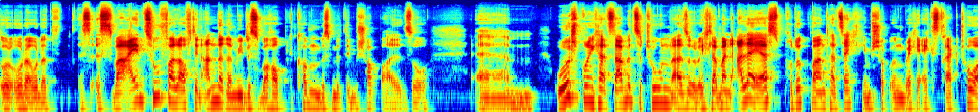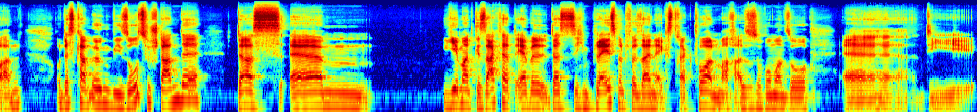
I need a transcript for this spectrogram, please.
oder, oder, oder es, es war ein Zufall auf den anderen, wie das überhaupt gekommen ist mit dem Shop. Also ähm, ursprünglich hat es damit zu tun, also ich glaube, mein allererstes Produkt waren tatsächlich im Shop irgendwelche Extraktoren. Und das kam irgendwie so zustande, dass ähm, jemand gesagt hat, er will, dass ich ein Placement für seine Extraktoren mache, also so, wo man so äh, die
